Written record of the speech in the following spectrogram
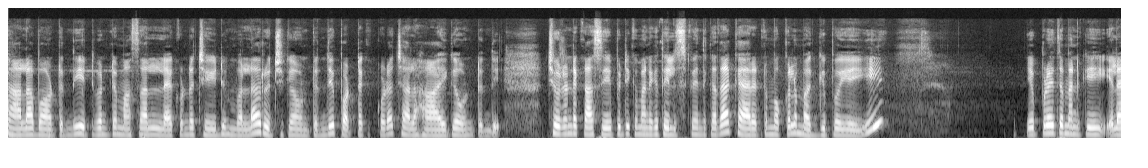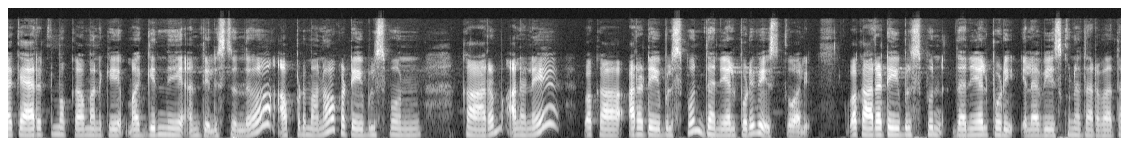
చాలా బాగుంటుంది. ఎటువంటి మసాలా లేకుండా చేయడం వల్ల రుచిగా ఉంటుంది. పొట్టకి కూడా చాలా హాయిగా ఉంటుంది. చూడండి కాసేపటికి మనకి తెలిసిపోయింది కదా క్యారెట్ ముక్కలు మగ్గిపోయాయి. ఎప్పుడైతే మనకి ఇలా క్యారెట్ ముక్క మనకి మగ్గింది అని తెలుస్తుందో అప్పుడు మనం ఒక టేబుల్ స్పూన్ కారం అలానే ఒక అర టేబుల్ స్పూన్ ధనియాల పొడి వేసుకోవాలి. ఒక అర టేబుల్ స్పూన్ ధనియాల పొడి ఇలా వేసుకున్న తర్వాత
